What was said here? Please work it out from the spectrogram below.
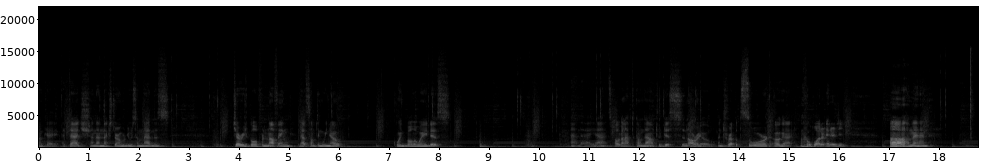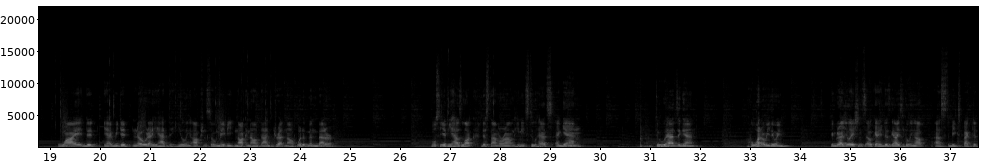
Okay, attach, and then next turn we'll do some madness. Cherish ball for nothing. That's something we know. Quick ball away this. And uh, yeah, it's all gonna have to come down to this scenario. Intrepid sword. Okay, water energy. Oh man. Why did... Yeah, we did know that he had the healing option, so maybe knocking out that Drednaw would have been better. We'll see if he has luck this time around. He needs two heads again. Two heads again. What are we doing? Congratulations. Okay, this guy's healing up as to be expected.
